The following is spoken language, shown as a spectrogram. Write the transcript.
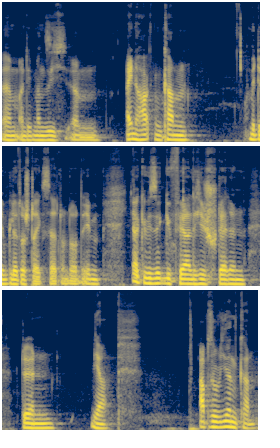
ähm, an denen man sich ähm, einhaken kann mit dem Klettersteigset und dort eben ja gewisse gefährliche Stellen denn ja absolvieren kann.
